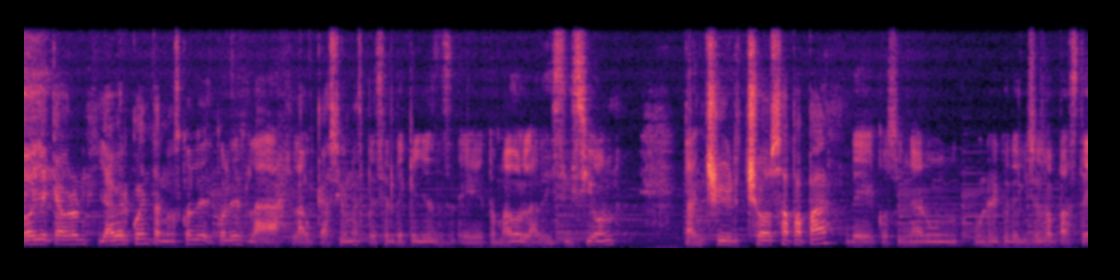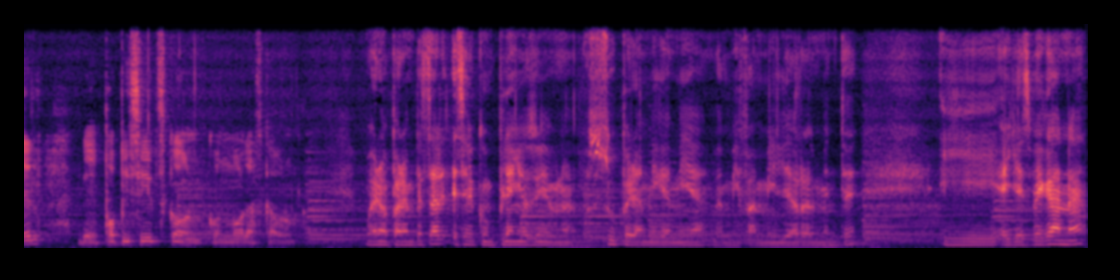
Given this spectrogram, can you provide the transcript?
Oye, cabrón, y a ver, cuéntanos, ¿cuál es, la, la ocasión especial de que hayas eh, tomado la decisión tan chirchosa, papá, de cocinar un, un rico y delicioso pastel de poppy seeds con, con moras, cabrón? Bueno, para empezar, es el cumpleaños de una súper amiga mía, de mi familia realmente. Y ella es vegana.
